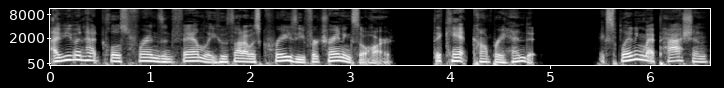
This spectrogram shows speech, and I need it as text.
I've even had close friends and family who thought I was crazy for training so hard. They can't comprehend it. Explaining my passion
